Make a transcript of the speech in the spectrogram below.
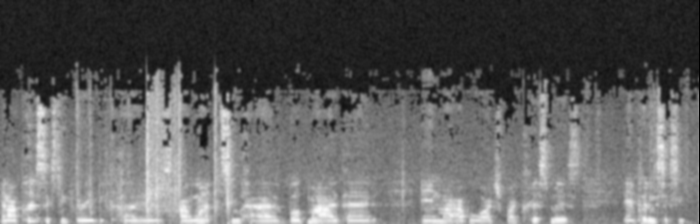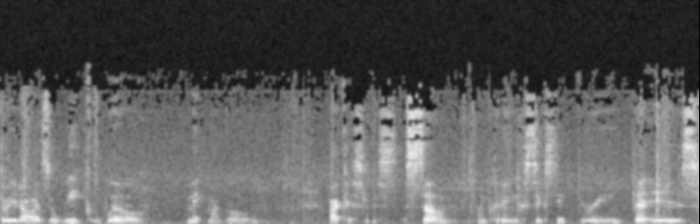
and i put 63 because i want to have both my ipad and my apple watch by christmas and putting 63 dollars a week will make my goal by christmas. So i'm putting 63 that is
